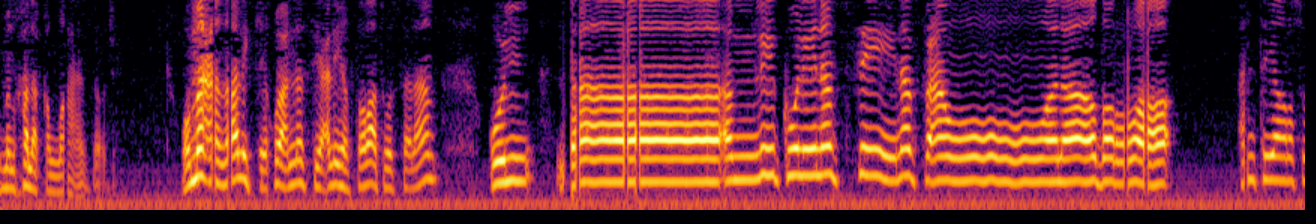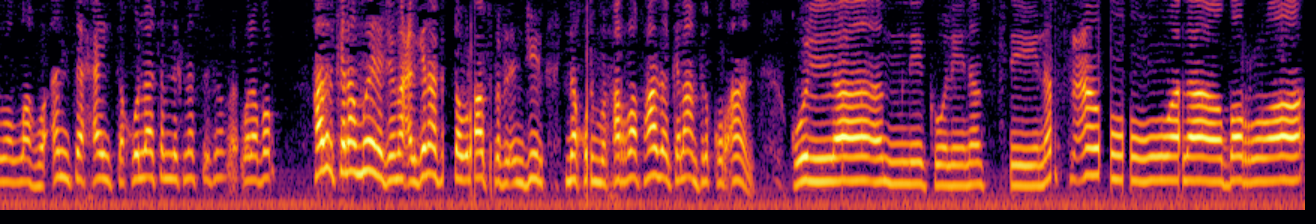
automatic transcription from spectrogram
من خلق الله عز وجل. ومع ذلك يقول عن نفسه عليه الصلاة والسلام قل لا أملك لنفسي نفعا ولا ضرا. أنت يا رسول الله وأنت حي تقول لا تملك نفسك ولا ضر هذا الكلام وين يا جماعة؟ لقيناه في التوراة ولا في الإنجيل؟ نقول محرف. هذا الكلام في القرآن. قل لا أملك لنفسي نفعا ولا ضرا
